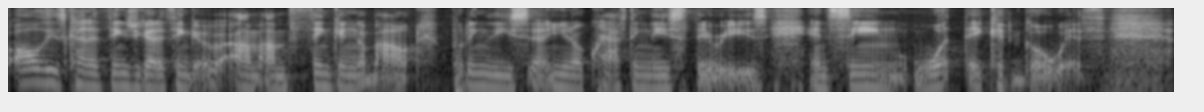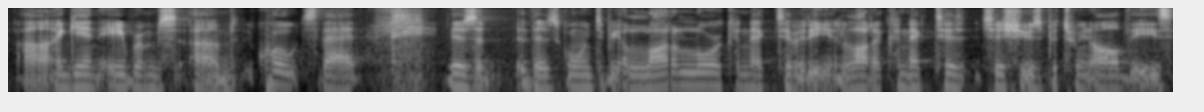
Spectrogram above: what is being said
all these kind of things you got to think of, I'm, I'm, thinking about putting these uh, you know crafting these theories and seeing what they could go with. Uh, again abrams um, quotes that there's a there's going to be a lot of lore connectivity and a lot of connective tissues between all these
